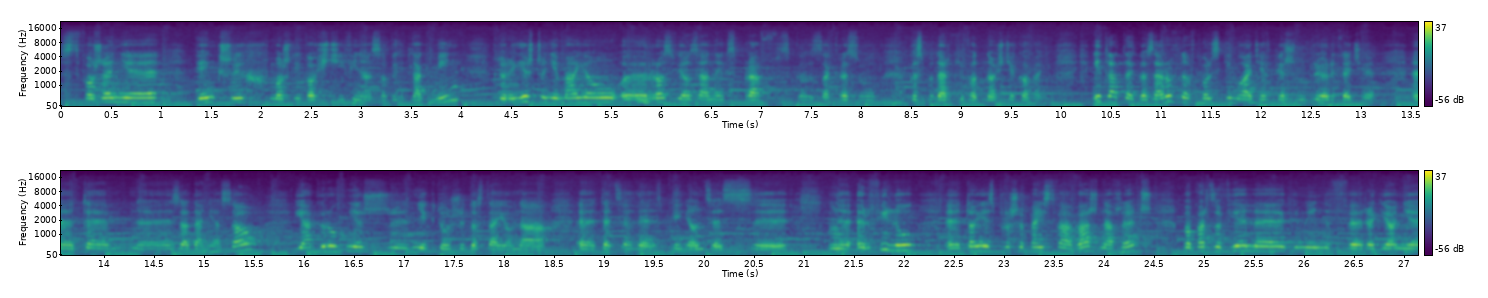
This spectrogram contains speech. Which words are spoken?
stworzenie większych możliwości finansowych dla gmin, które jeszcze nie mają e, rozwiązanych spraw z zakresu gospodarki wodno-ściekowej. I dlatego zarówno w Polskim Ładzie w pierwszym priorytecie e, te e, zadania są, jak również e, niektórzy dostają na e, te cele pieniądze z e, Erfilu. E, To jest, proszę Państwa, ważna rzecz, bo bardzo wiele gmin w regionie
